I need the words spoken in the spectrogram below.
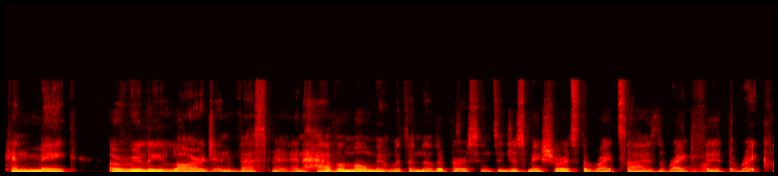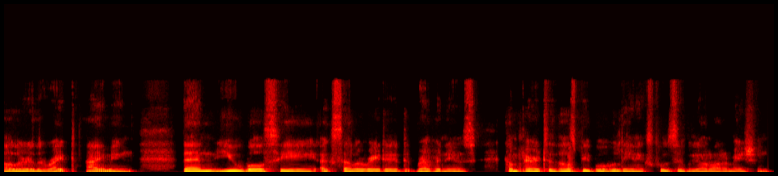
can make a really large investment and have a moment with another person to just make sure it's the right size, the right mm-hmm. fit, the right color, the right timing, then you will see accelerated revenues compared to those people who lean exclusively on automation.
